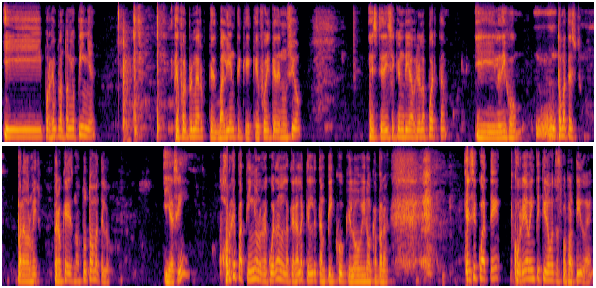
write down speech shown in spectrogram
y, por ejemplo, Antonio Piña, que fue el primero, que es valiente, que, fue el que denunció, este, dice que un día abrió la puerta y le dijo, mm, tómate esto para dormir. ¿Pero qué es? No, tú tómatelo. Y así, Jorge Patiño, lo recuerdan, el lateral aquel de Tampico, que luego vino acá para... Ese cuate corría 20 kilómetros por partido, ¿eh?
